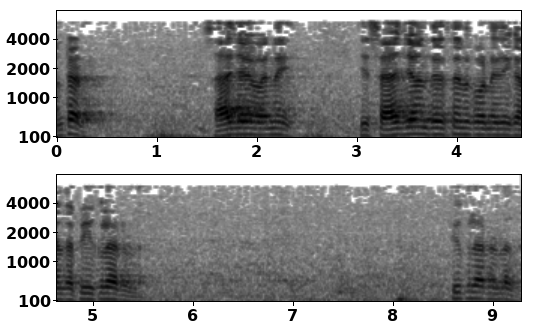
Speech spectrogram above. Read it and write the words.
అంటాడు. సహజం ఇవన్నీ. ఈ సహజం తెలిసిందనుకోండి నీకు అంత పీకులాట ఉండదు పీకులాట ఉండదు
